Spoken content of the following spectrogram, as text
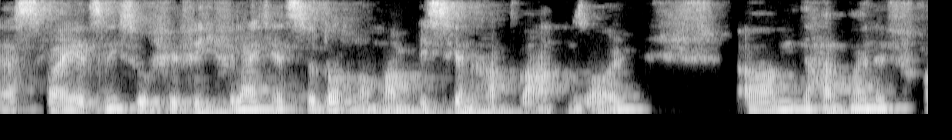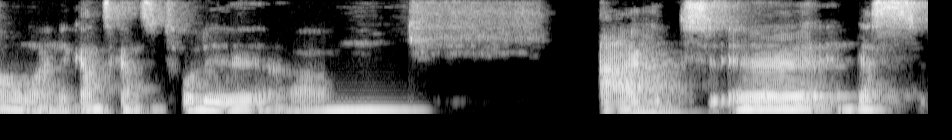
das war jetzt nicht so pfiffig, vielleicht hättest du doch noch mal ein bisschen abwarten sollen. Ähm, da hat meine Frau eine ganz, ganz tolle ähm, Art, äh, das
